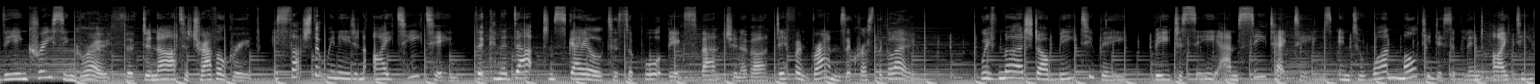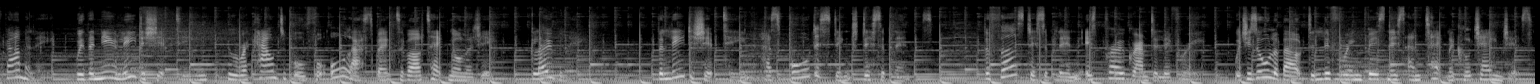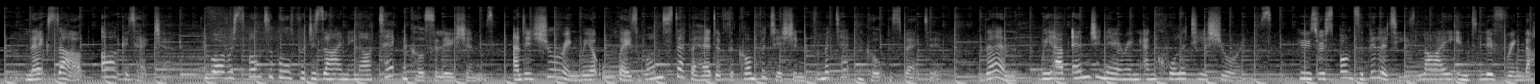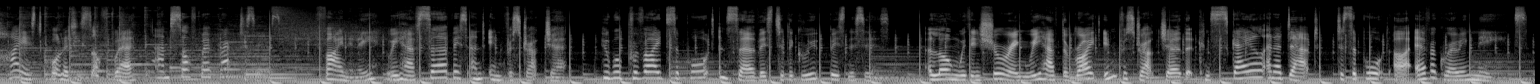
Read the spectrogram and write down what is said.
The increasing growth of dnata Travel Group is such that we need an IT team that can adapt and scale to support the expansion of our different brands across the globe. We've merged our B2B, B2C and C-Tech teams into one multidisciplined IT family with a new leadership team who are accountable for all aspects of our technology, globally. The leadership team has four distinct disciplines. The first discipline is program delivery, which is all about delivering business and technical changes. Next up, architecture, who are responsible for designing our technical solutions and ensuring we are always one step ahead of the competition from a technical perspective. Then, we have engineering and quality assurance, whose responsibilities lie in delivering the highest quality software and software practices. Finally, we have service and infrastructure, who will provide support and service to the group businesses, along with ensuring we have the right infrastructure that can scale and adapt to support our ever-growing needs.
